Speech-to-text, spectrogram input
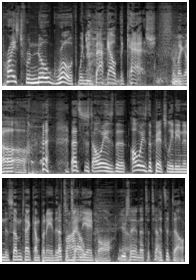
priced for no growth when you back out the cash." I'm like, "Uh oh." that's just always the always the pitch leading into some tech company that's, That's a behind the eight ball. you You're know. saying that's a tell. it's a tell.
